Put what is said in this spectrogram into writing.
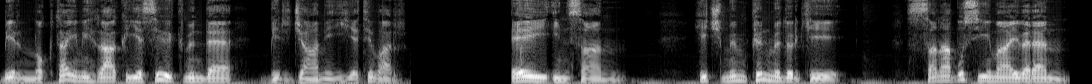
bir noktay mihrakiyesi hükmünde bir camiiyeti var. Ey insan! Hiç mümkün müdür ki sana bu simayı veren,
